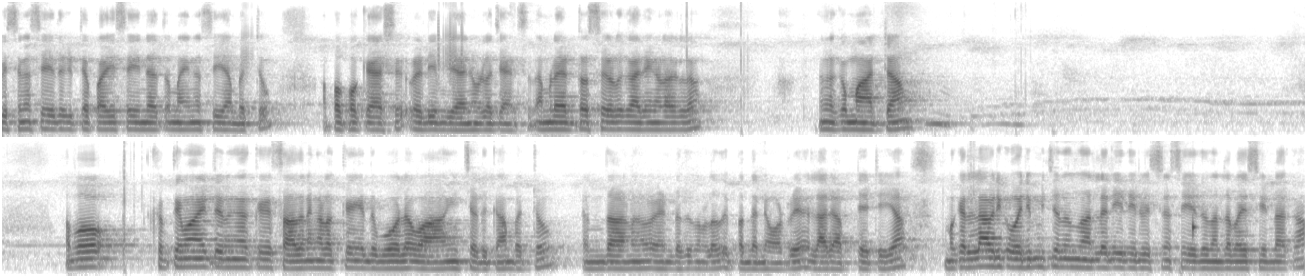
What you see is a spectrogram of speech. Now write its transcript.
ബിസിനസ് ചെയ്ത് കിട്ടിയ പൈസ ഇതിന്റെ അകത്ത് മൈനസ് ചെയ്യാൻ പറ്റും. അപ്പോൾ ക്യാഷ് റെഡീം ചെയ്യാനുള്ള ചാൻസ് നമ്മുടെ അഡ്രസ്സുകൾ കാര്യങ്ങളെല്ലാം നിങ്ങൾക്ക് മാറ്റാം. അപ്പോൾ കൃത്യമായിട്ട് നിങ്ങൾക്ക് സാധനങ്ങളൊക്കെ ഇതുപോലെ വാങ്ങിച്ചെടുക്കാൻ പറ്റും. എന്താണ് വേണ്ടത് എന്നുള്ളത് ഇപ്പം തന്നെ ഓർഡർ ചെയ്യുക എല്ലാവരും അപ്ഡേറ്റ് ചെയ്യുക. നമുക്ക് എല്ലാവർക്കും ഒരുമിച്ച് നിന്ന് നല്ല രീതിയിൽ ബിസിനസ് ചെയ്ത് നല്ല പൈസ ഉണ്ടാക്കാം.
